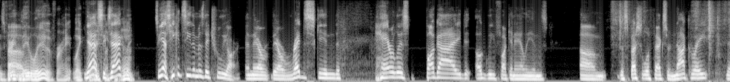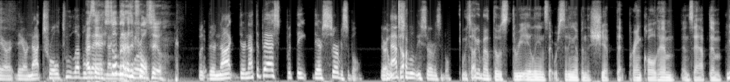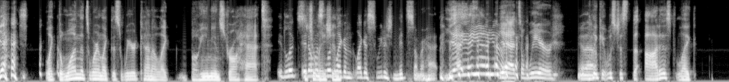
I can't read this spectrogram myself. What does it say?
It's very Um, they live, right? Like Yes, exactly. yeah. So yes, he can see them as they truly are, and they are they are red skinned, hairless, bug eyed, ugly fucking aliens. Um, the special effects are not great. They are they are not Troll two level. I say bad, it's still better than Troll 2. but they're not they're not the best. But they they're serviceable. They're Can we talk- absolutely serviceable. Can we talk about those three aliens that were sitting up in the ship that prank called him and zapped him? Yes, like the one that's wearing like this weird kind of like bohemian straw hat. it looked it almost looked like a like a Swedish midsummer hat. Yeah, yeah, yeah, yeah. Yeah, it's a weird. You know, Like it was just the oddest like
